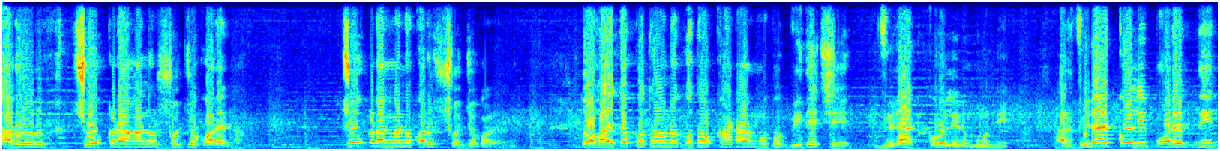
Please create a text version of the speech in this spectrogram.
কারুর চোখ রাঙানো সহ্য করে না চোখ রাঙানো কারুর সহ্য করে না তো হয়তো কোথাও না কোথাও কাঁটার মতো বিঁধেছে বিরাট কোহলির মনে। আর বিরাট কোহলি পরের দিন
